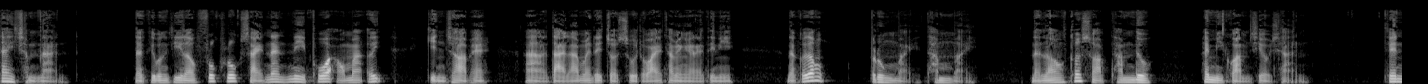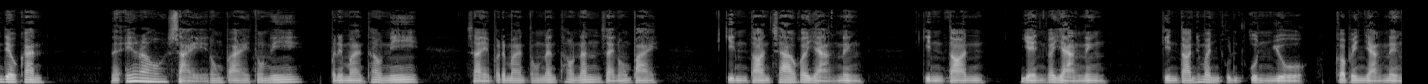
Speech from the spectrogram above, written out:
ได้ชำนาญแต่คือบางทีเราฟลุกฟลุกใส่นั่นนี่เพราะว่าออกมา เอ้ย กินชอบแฮะอ่าตายแล้วไม่ได้จดสูตรไว้ทำยังไงล่ะทีนี้นะก็ต้องปรุงใหม่ทำใหม่นะลองทดสอบทำดู ให้มีความเชี่ยวชาญ เช่นเดียวกันนะเอ้เราใส่ลงไปตรงนี้ปริมาณเท่านี้ ใส่ปริมาณตรงนั้นเท่านั้นใส่ลงไป กินตอนเช้าก็อย่างหนึ่ง กินตอนเย็นก็อย่างหนึ่ง กินตอนที่มันอุ่นๆอยู่ก็เป็นอย่างหนึ่ง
